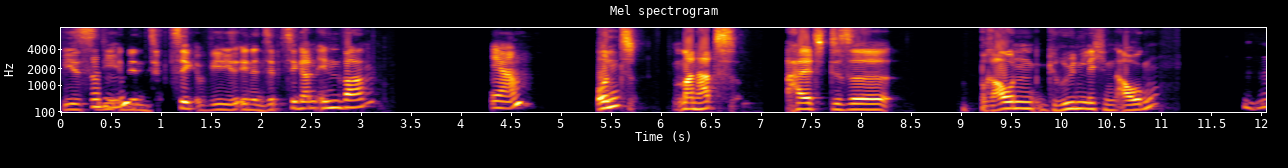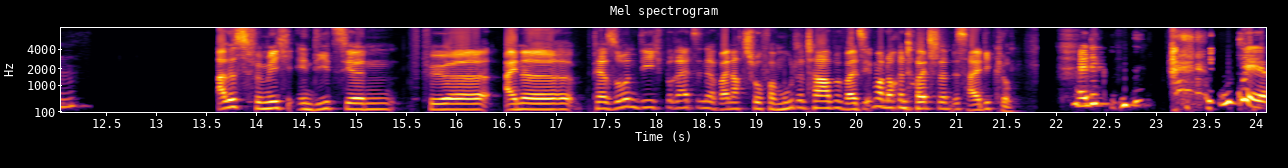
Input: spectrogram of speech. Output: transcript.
wie es mhm. die in den 70 wie in den 70ern innen waren. Ja. Und man hat halt diese braun-grünlichen Augen. Mhm alles für mich Indizien für eine Person, die ich bereits in der Weihnachtsshow vermutet habe, weil sie immer noch in Deutschland ist, Heidi Klum. Heidi Klum. Okay.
